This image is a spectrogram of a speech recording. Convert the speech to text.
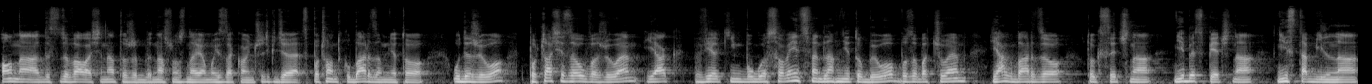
ona decydowała się na to, żeby naszą znajomość zakończyć, gdzie z początku bardzo mnie to uderzyło. Po czasie zauważyłem, jak wielkim błogosławieństwem dla mnie to było, bo zobaczyłem, jak bardzo toksyczna, niebezpieczna, niestabilna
